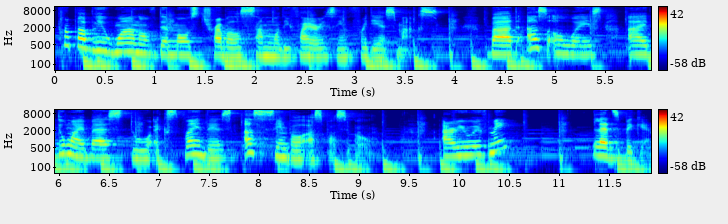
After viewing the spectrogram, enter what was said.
Probably one of the most troublesome modifiers in 3ds Max. But as always, I do my best to explain this as simple as possible. Are you with me? Let's begin.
